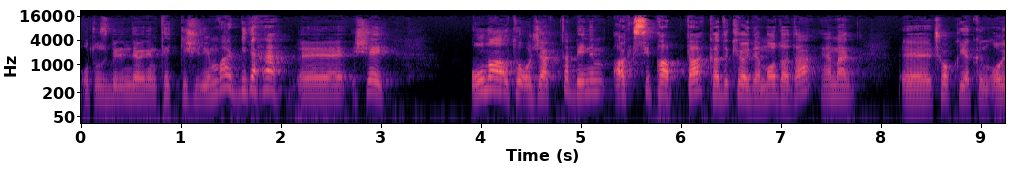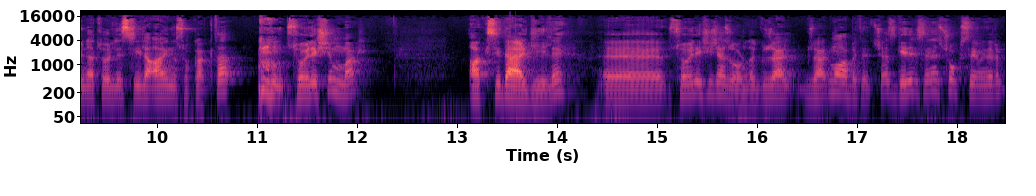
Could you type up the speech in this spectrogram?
31'inde benim tek kişiliğim var. Bir de ha e, şey 16 Ocak'ta benim Aksi Pub'da Kadıköy'de Moda'da hemen e, çok yakın oyun atölyesiyle aynı sokakta söyleşim var. Aksi dergiyle. E, söyleşeceğiz orada. Güzel güzel muhabbet edeceğiz. Gelirseniz çok sevinirim.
